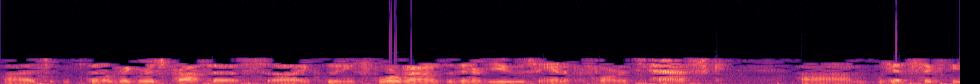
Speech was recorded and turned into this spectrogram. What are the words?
Uh, it's, it's been a rigorous process, uh, including four rounds of interviews and a performance task. Um, we had 66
